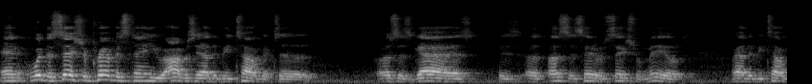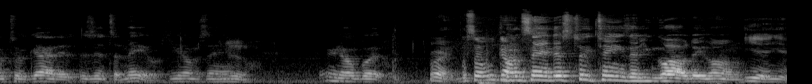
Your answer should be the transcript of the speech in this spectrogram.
And with the sexual preference thing, you obviously have to be talking to us as guys, is uh, us as heterosexual males. We have to be talking to a guy that is into males. You know what I'm saying? yeah. You know, but Right. But so we you know what I'm saying? There's two things that you can go all day long. Yeah, yeah.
